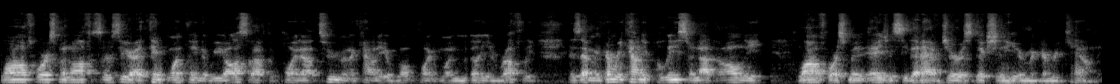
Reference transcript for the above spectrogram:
law enforcement officers here. I think one thing that we also have to point out too in a county of 1.1 million roughly is that Montgomery County Police are not the only law enforcement agency that have jurisdiction here in Montgomery County.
